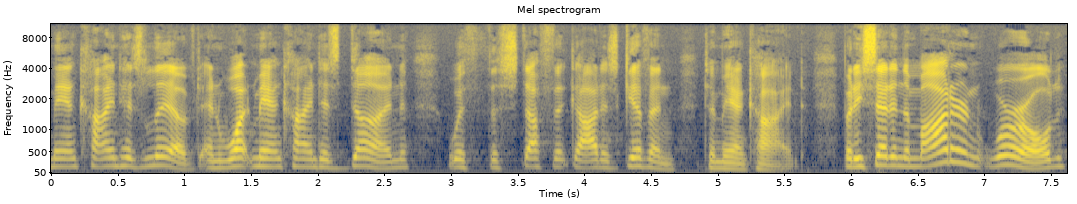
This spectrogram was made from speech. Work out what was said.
mankind has lived and what mankind has done with the stuff that God has given to mankind. But he said in the modern world,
